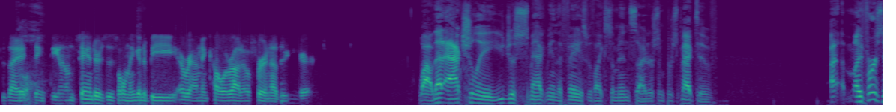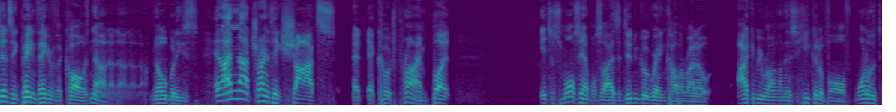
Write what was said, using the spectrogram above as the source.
because I Oh. think Deion Sanders is only going to be around in Colorado for another year. Wow, that actually, you just smacked me in the face with like some insight or some perspective. I, my first instinct, Peyton, thank you for the call, is no, no, no, no, no. Nobody's, and I'm not trying to take shots at, at Coach Prime, but it's a small sample size. It didn't go great in Colorado. I could be wrong on this. He could evolve. One of the,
